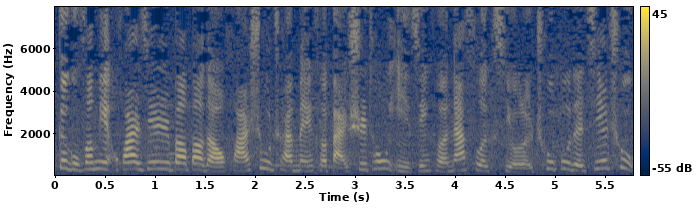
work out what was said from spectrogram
个股方面，《华尔街日报》报道，华数传媒和百视通已经和 Netflix 有了初步的接触。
